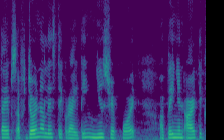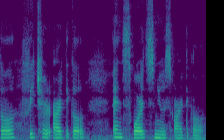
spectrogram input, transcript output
types of journalistic writing, news report, opinion article, feature article, and sports news article.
